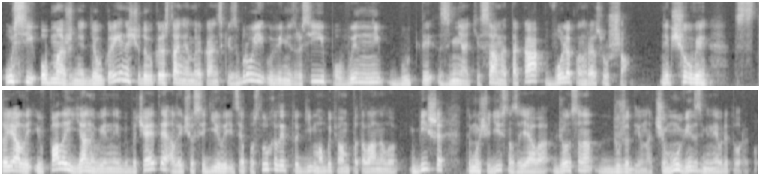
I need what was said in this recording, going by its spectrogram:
Усі обмеження для України щодо використання американської зброї у війні з Росією повинні бути зняті. Саме така воля Конгресу США. Якщо ви стояли і впали, я не винний, вибачайте, але якщо сиділи і це послухали, тоді, мабуть, вам поталанило більше, тому що дійсно заява Джонсона дуже дивна. Чому він змінив риторику?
